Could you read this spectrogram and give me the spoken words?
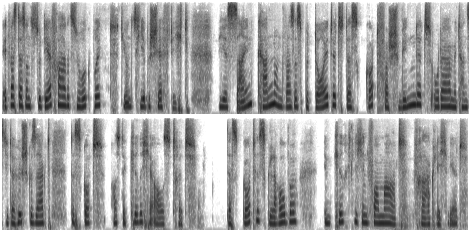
Etwas, das uns zu der Frage zurückbringt, die uns hier beschäftigt, wie es sein kann und was es bedeutet, dass Gott verschwindet oder mit Hans-Dieter Hüsch gesagt, dass Gott aus der Kirche austritt, dass Gottes Glaube im kirchlichen Format fraglich wird.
